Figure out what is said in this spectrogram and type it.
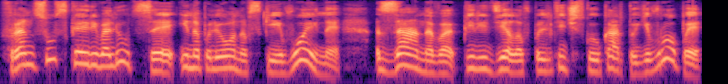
Французская революция и наполеоновские войны, заново переделав политическую карту Европы,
